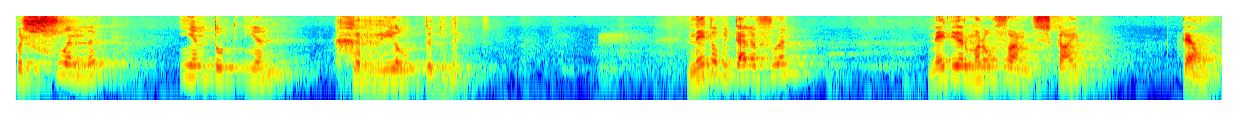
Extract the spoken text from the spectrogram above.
persoonlik 1 tot 1 gereeld te doen het. Net op die telefoon, net deur middel van Skype tel nie.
